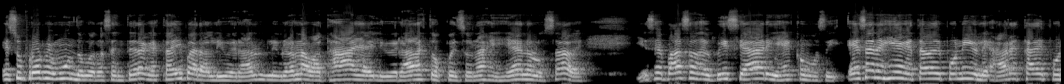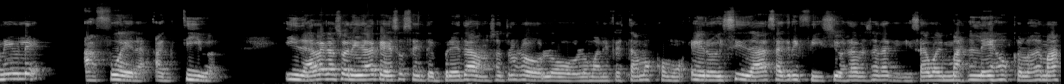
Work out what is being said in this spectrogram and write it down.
es su propio mundo, pero se entera que está ahí para liberar, liberar una batalla y liberar a estos personajes, y ella no lo sabe. Y ese paso de Pisces Aries es como si esa energía que estaba disponible ahora está disponible afuera, activa. Y da la casualidad que eso se interpreta, nosotros lo, lo, manifestamos como heroicidad, sacrificio, es la persona que quizá va a ir más lejos que los demás,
